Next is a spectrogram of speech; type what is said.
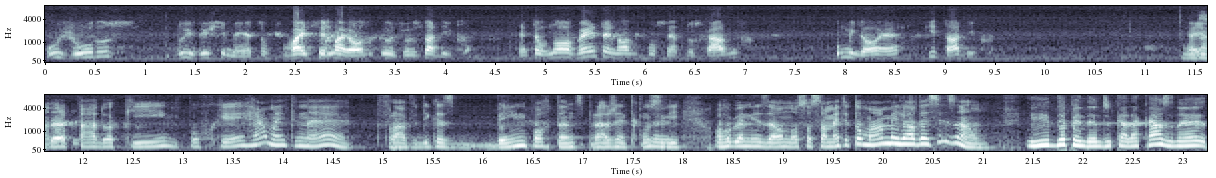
os juros do investimento vai ser maior do que os juros da dívida. Então, 99% dos casos, o melhor é quitar a dívida. Tudo Aí, anotado aqui, porque realmente, né, Flávio, dicas bem importantes para a gente conseguir é. organizar o nosso orçamento e tomar a melhor decisão. E dependendo de cada caso, né,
